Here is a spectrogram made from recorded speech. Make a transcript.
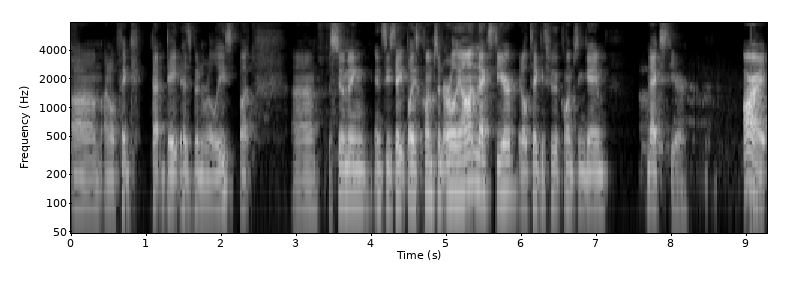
Um, I don't think that date has been released, but uh, assuming NC State plays Clemson early on next year, it'll take you through the Clemson game next year. All right,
